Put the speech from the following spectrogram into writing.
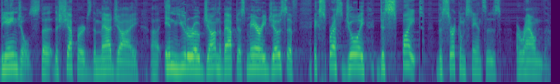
The angels, the, the shepherds, the magi, uh, in utero John the Baptist, Mary, Joseph express joy despite the circumstances around them.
